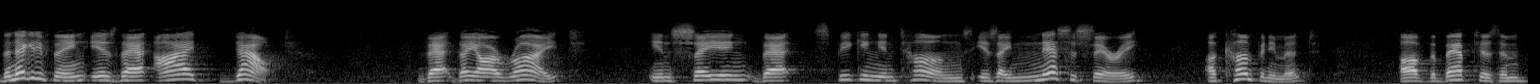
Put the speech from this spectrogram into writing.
The negative thing is that I doubt that they are right in saying that speaking in tongues is a necessary accompaniment of the baptism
